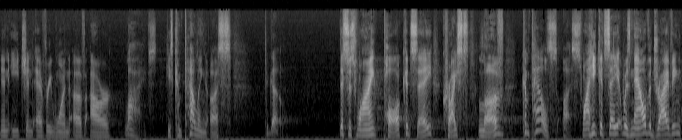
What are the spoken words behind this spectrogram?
in each and every one of our lives. He's compelling us to go. This is why Paul could say Christ's love compels us. Why he could say it was now the driving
